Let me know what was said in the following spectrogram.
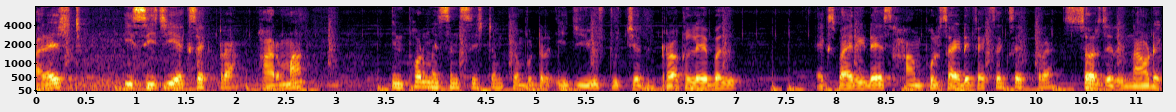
arrest, ECG, etc. Pharma information system computer is used to check drug label expiry dates harmful side effects etc surgery. Nowadays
